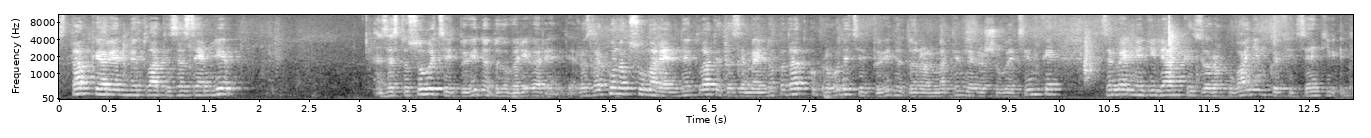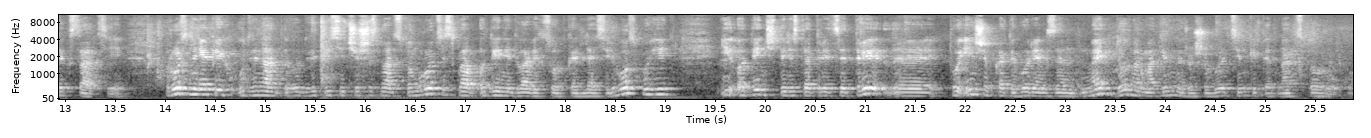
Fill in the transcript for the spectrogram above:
Ставки орендної плати за землі застосовуються відповідно до договорів оренди. Розрахунок сум орендної плати та земельного податку проводиться відповідно до нормативної грошової оцінки земельної ділянки з урахуванням коефіцієнтів індексації, розмір яких у 2016 році склав 1,2% для сільгоспугідь і 1,433 е, по іншим категоріям земель до нормативної грошової оцінки 2015 року.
